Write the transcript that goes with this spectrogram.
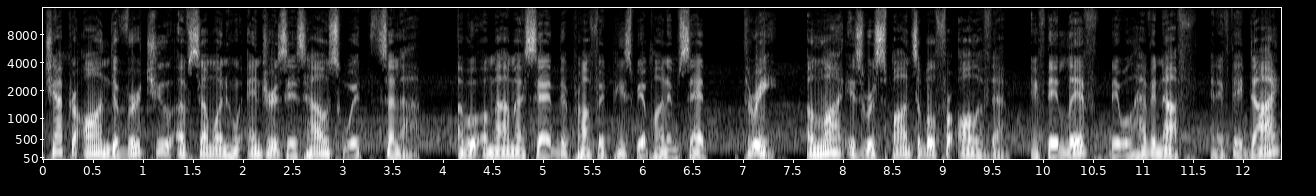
Chapter on the virtue of someone who enters his house with salam. Abu Umama said, The Prophet, peace be upon him, said, 3. Allah is responsible for all of them. If they live, they will have enough, and if they die,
